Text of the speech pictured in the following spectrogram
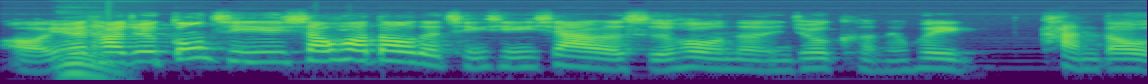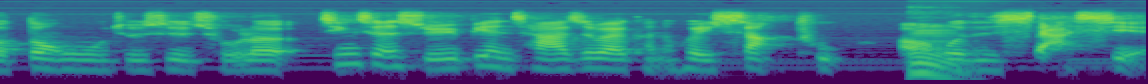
哦，因为嗯。它就攻击消化道的情形下的时候呢，你就可能会看到动物就是除了精神食欲变差之外，可能会上吐啊、嗯或者是下泻。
